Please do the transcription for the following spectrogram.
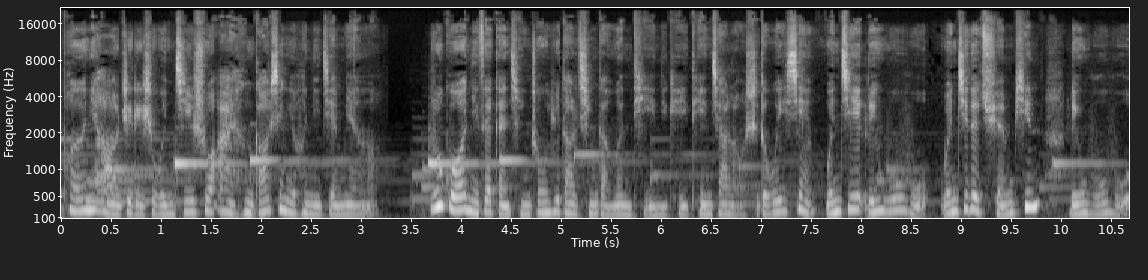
朋友你好，这里是文姬说爱，很高兴又和你见面了。如果你在感情中遇到了情感问题，你可以添加老师的微信文姬零五五，文姬的全拼零五五，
